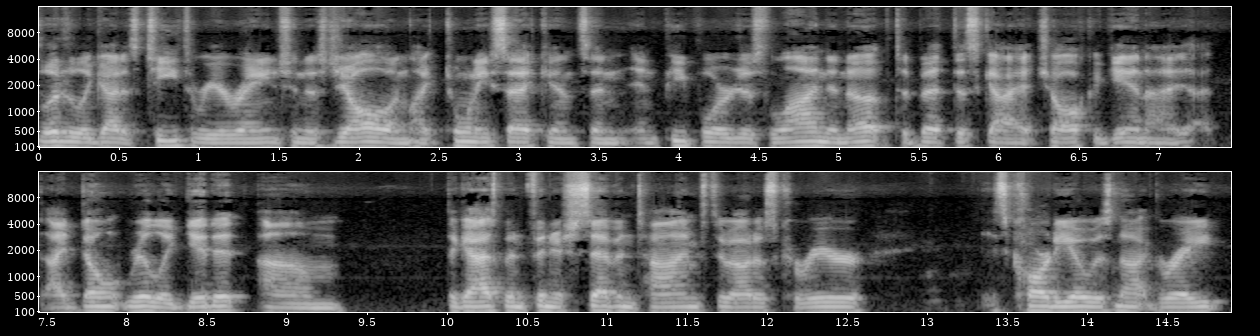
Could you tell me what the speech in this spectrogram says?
literally got his teeth rearranged in his jaw in like 20 seconds and and people are just lining up to bet this guy at chalk again i i don't really get it um the guy's been finished seven times throughout his career his cardio is not great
